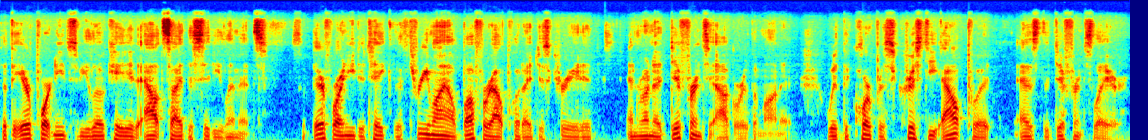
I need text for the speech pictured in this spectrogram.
that the airport needs to be located outside the city limits. So therefore, I need to take the three mile buffer output I just created and run a difference algorithm on it with the Corpus Christi output as the difference layer.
